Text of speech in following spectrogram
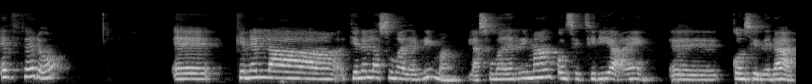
es 0, eh, ¿quién, es la, es la, suma de Riemann? La suma de Riemann consistiría en eh, considerar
